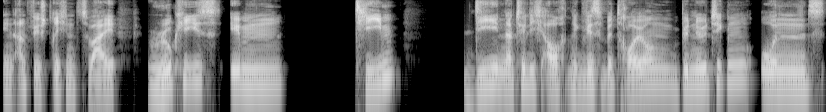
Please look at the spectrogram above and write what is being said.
in Anführungsstrichen zwei Rookies im Team die natürlich auch eine gewisse Betreuung benötigen und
